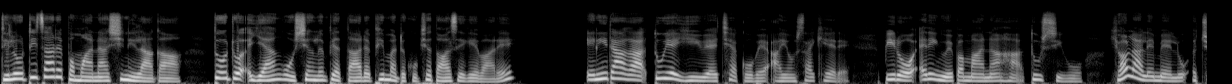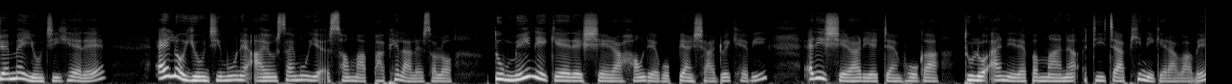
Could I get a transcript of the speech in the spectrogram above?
ဒီလိုတိကျတဲ့ပမာဏရှိနေလားကသူ့အတွက်အရန်ကိုရှင်းလင်းပြတ်သားတဲ့ဖိမှတ်တစ်ခုဖြစ်သွားစေခဲ့ပါတယ်အင်နီတာကသူ့ရဲ့ရည်ရွယ်ချက်ကိုပဲအာယုံစိုက်ခဲ့တယ်။ပြီးတော့အဲ့ဒီငွေပမာဏဟာသူ့စီကိုရောက်လာလိမ့်မယ်လို့အကျွဲမဲ့ယုံကြည်ခဲ့တယ်။အဲ့လိုယုံကြည်မှုနဲ့အာယုံစိုက်မှုရဲ့အဆောင်မှာဘာဖြစ်လာလဲဆိုတော့ သူမင်းနေခဲ့တဲ့ share ဟောင်းတွေကိုပြန်ရှာတွေ့ခဲ့ပြီးအဲ့ဒီ share တွေရဲ့တန်ဖိုးကသူလိုအပ်နေတဲ့ပမာဏအတိအကျဖြစ်နေကြတာပါပဲ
